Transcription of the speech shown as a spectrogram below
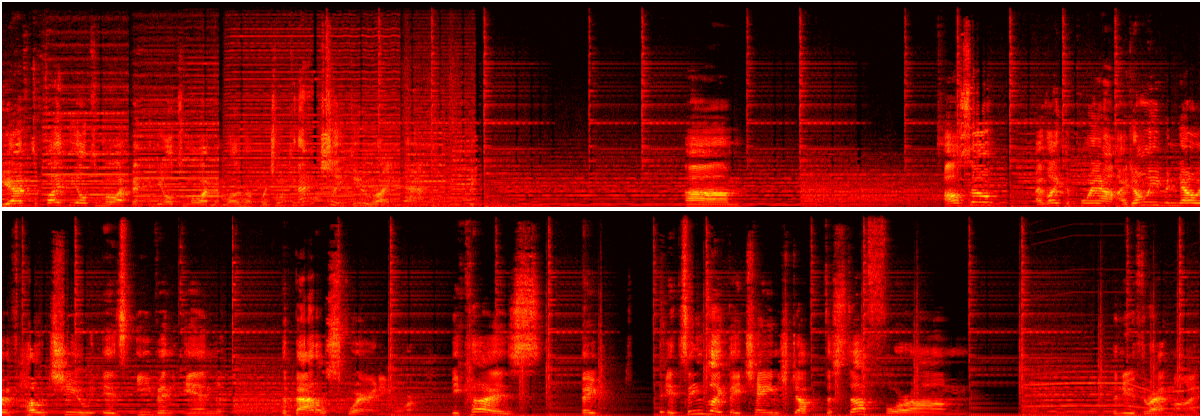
you have to fight the Ultima Weapon, and the Ultima Weapon blows up, which we can actually do right now. Um, also, I'd like to point out, I don't even know if Ho Chu is even in the battle square anymore. Because they, it seems like they changed up the stuff for, um, the new threat mod.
